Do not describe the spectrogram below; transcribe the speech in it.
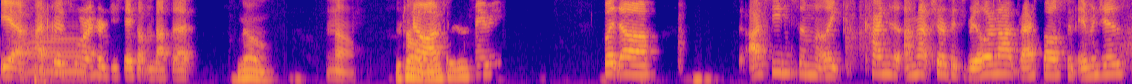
Yeah, I could have sworn Uh. I heard you say something about that. No. No. You're talking No, about I- minifigures? Maybe. But uh I've seen some like kind of I'm not sure if it's real or not, but I saw some images.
